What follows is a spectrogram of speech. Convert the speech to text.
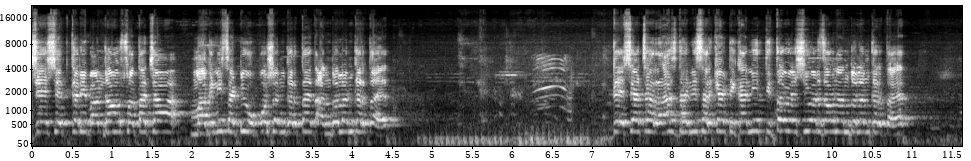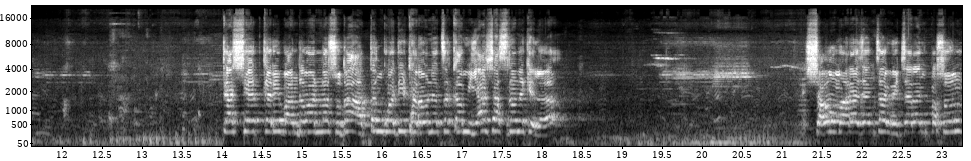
जे शेतकरी बांधव स्वतःच्या मागणीसाठी उपोषण करतायत आंदोलन करतायत देशाच्या राजधानी सारख्या ठिकाणी तिथं वेशीवर जाऊन आंदोलन करतायत. त्या शेतकरी बांधवांना सुद्धा आतंकवादी ठरवण्याचं काम या शासनाने केलं. शाहू महाराजांच्या विचारांपासून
